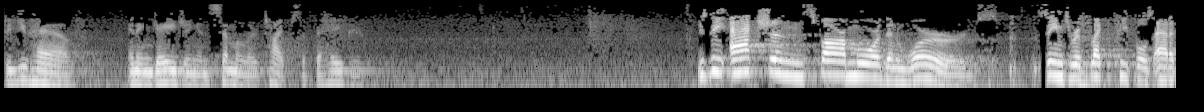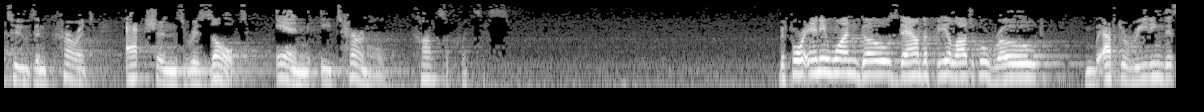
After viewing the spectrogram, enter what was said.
do you have in engaging in similar types of behavior? You see, actions far more than words seem to reflect people's attitudes, and current actions result in eternal consequences. Before anyone goes down the theological road after reading this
